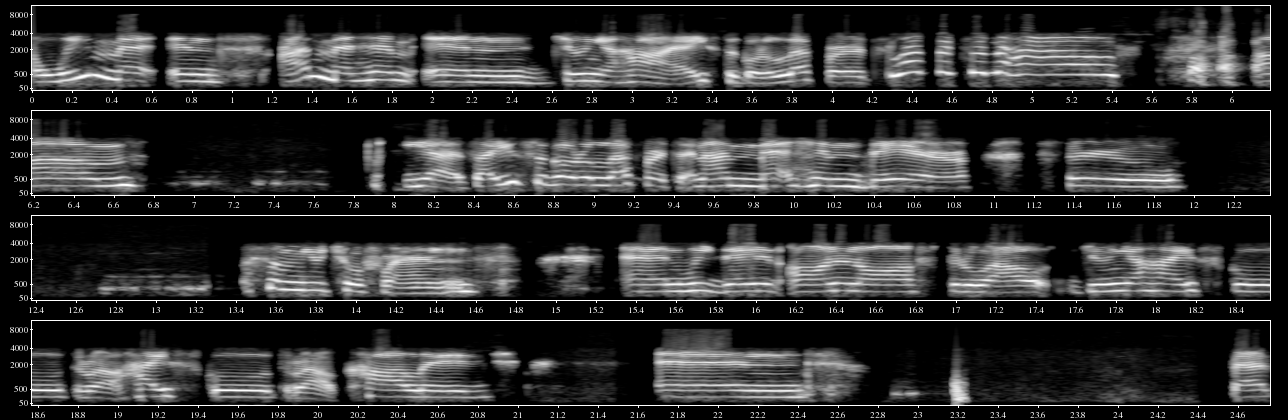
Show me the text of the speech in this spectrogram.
Uh, We met in, I met him in junior high. I used to go to Lefferts. Lefferts in the house. um, yes, I used to go to Lefferts, and I met him there through some mutual friends. And we dated on and off throughout junior high school, throughout high school, throughout college, and that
